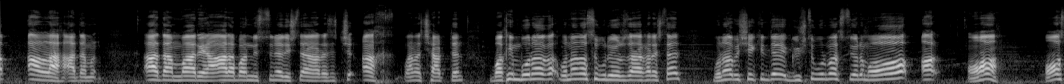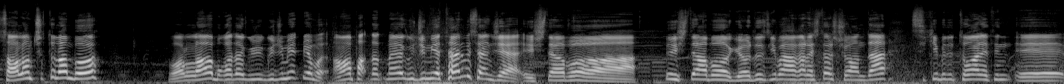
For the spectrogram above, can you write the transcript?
Hop. Allah adamın. Adam var ya arabanın üstüne düştü arkadaşlar. Ç- ah bana çarptın. Bakayım buna buna nasıl vuruyoruz arkadaşlar. Buna bir şekilde güçlü vurmak istiyorum. Hop. Aa. Aa sağlam çıktı lan bu. Vallahi bu kadar gü- gücüm yetmiyor mu? Ama patlatmaya gücüm yeter mi sence? İşte bu. İşte bu. Gördüğünüz gibi arkadaşlar şu anda Skibidi Tuvalet'in e,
